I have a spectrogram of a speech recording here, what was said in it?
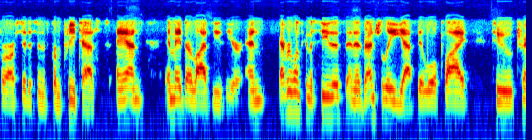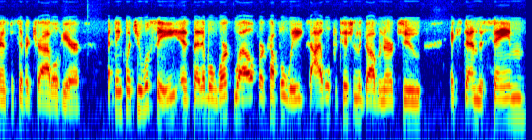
for our citizens from pretests, and it made their lives easier. And everyone's going to see this, and eventually, yes, it will apply to Trans-Pacific travel here. I think what you will see is that it will work well for a couple weeks. I will petition the governor to extend the same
